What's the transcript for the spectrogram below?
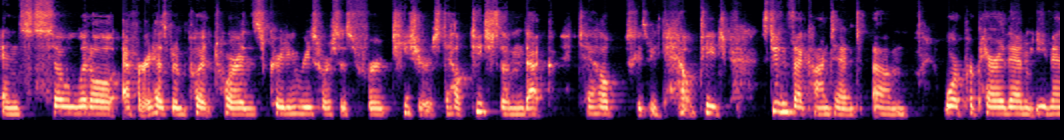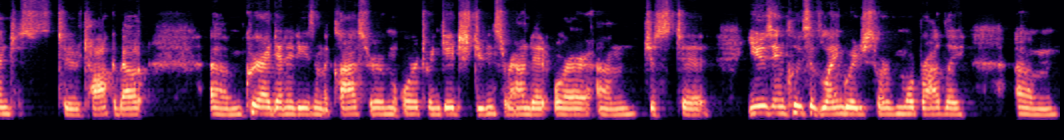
And so little effort has been put towards creating resources for teachers to help teach them that, to help, excuse me, to help teach students that content um, or prepare them even to, to talk about um, queer identities in the classroom or to engage students around it or um, just to use inclusive language sort of more broadly. Um,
